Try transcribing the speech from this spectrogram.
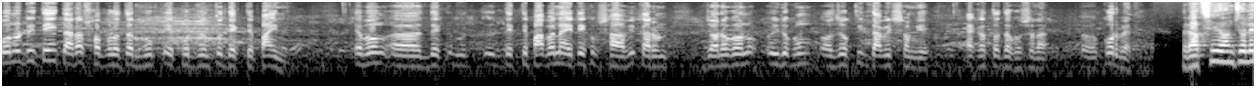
কোনোটিতেই তারা সফলতার মুখ এ পর্যন্ত দেখতে পায়নি এবং দেখতে পাবে না, এটাই খুব স্বাভাবিক, কারণ জনগণ ওই রকম অযৌক্তিক দাবির সঙ্গে একাত্মতা ঘোষণা করবে না। রাজশাহী অঞ্চলে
